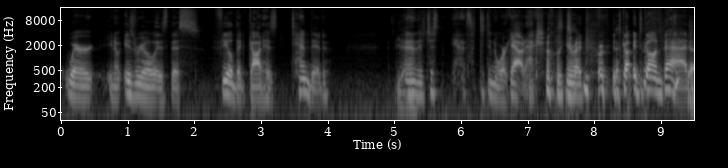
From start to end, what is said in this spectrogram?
where you know Israel is this field that God has tended, and it just yeah, it just didn't work out actually, right? It's got it's gone bad. Yeah.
